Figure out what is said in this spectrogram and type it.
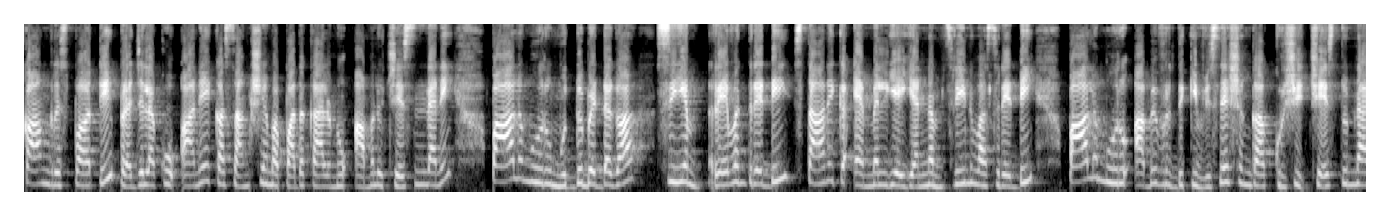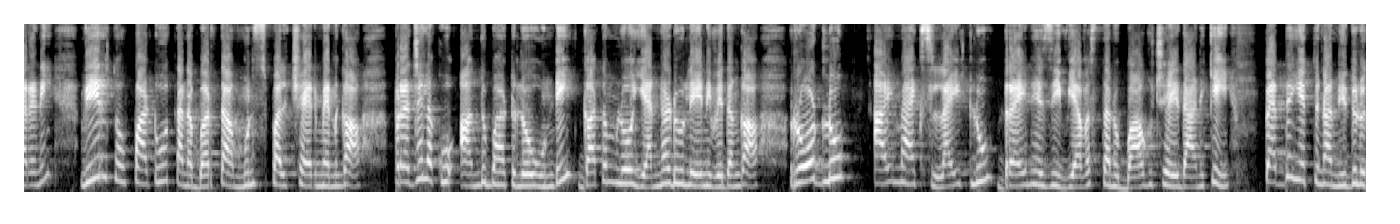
కాంగ్రెస్ పార్టీ ప్రజలకు అనేక సంక్షేమ పథకాలను అమలు చేసిందని పాలమూరు ముద్దుబిడ్డగా సీఎం రేవంత్ రెడ్డి స్థానిక ఎమ్మెల్యే ఎన్ఎం శ్రీనివాసరెడ్డి పాలమూరు అభివృద్ధికి విశేషంగా కృషి చేస్తున్నారని వీరితో పాటు తన భర్త మున్సిపల్ చైర్మన్గా ప్రజలకు అందుబాటులో ఉండి గతంలో ఎన్నడూ లేని విధంగా రోడ్లు ఐమాక్స్ లైట్లు డ్రైనేజీ వ్యవస్థను బాగు చేయడానికి పెద్ద ఎత్తున నిధులు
